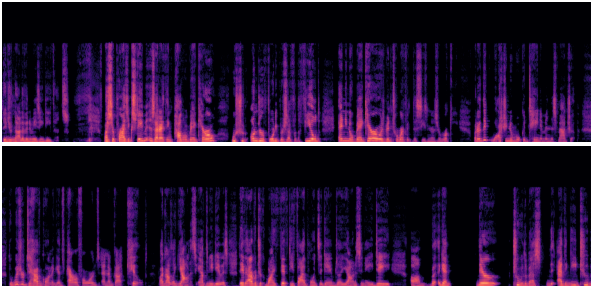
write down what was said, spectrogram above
They do not have an amazing defense. My surprising statement is that I think Paolo Banchero will shoot under 40% for the field. And, you know, Banchero has been terrific this season as a rookie. But I think Washington will contain him in this matchup. The Wizards have gone against power forwards and have got killed by guys like Giannis, Anthony Davis. They've averaged combined 55 points a game to Giannis and AD. Um, but again, they're two of the best. I think the two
